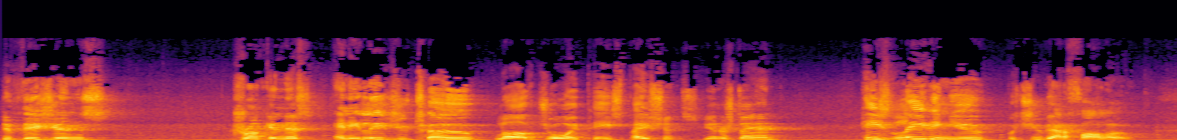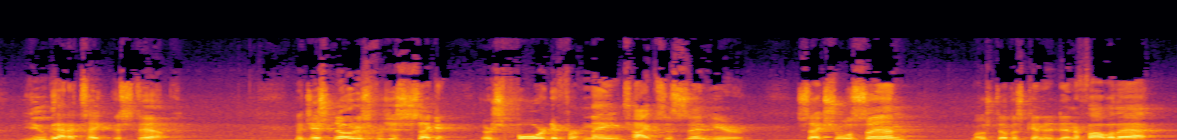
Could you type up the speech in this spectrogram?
divisions, drunkenness, and He leads you to love, joy, peace, patience. You understand? He's leading you, but you got to follow. You got to take the step. Now, just notice for just a second there's four different main types of sin here sexual sin, most of us can identify with that.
